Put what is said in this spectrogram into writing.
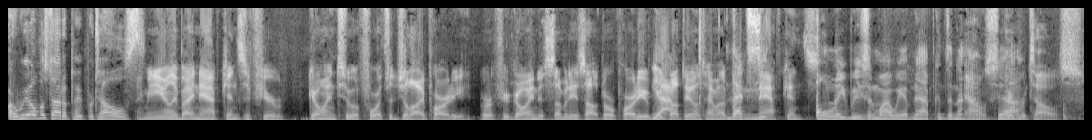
"Are we almost out of paper towels?" I mean, you only buy napkins if you're going to a Fourth of July party or if you're going to somebody's outdoor party. It would be about the only time I'd buy That's the napkins. only reason why we have napkins in the house. Yeah. Paper towels.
